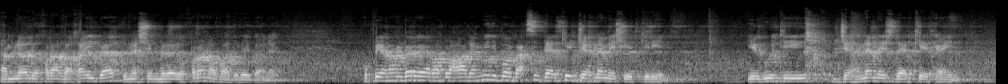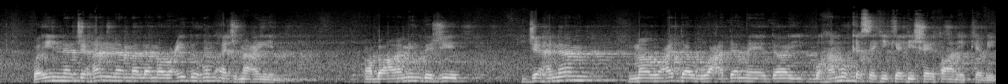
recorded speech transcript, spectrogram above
املال اخرى و غیبت و نشین ملال اخرى ناوال دانید وبيغمبر رب العالمين بون بحسي دركي جهنمش يتكرين يقولي جهنمش دركي هين وإن جهنم لموعدهم أجمعين رب العالمين بجيت جهنم موعد وعد ميداي بهمو كسكي كدي شيطاني كبي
